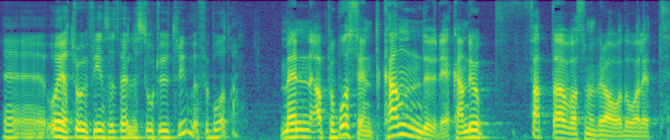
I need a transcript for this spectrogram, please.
Eh, och jag tror det finns ett väldigt stort utrymme för båda. Men apropå synt, kan du det? Kan du uppfatta vad som är bra och dåligt?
